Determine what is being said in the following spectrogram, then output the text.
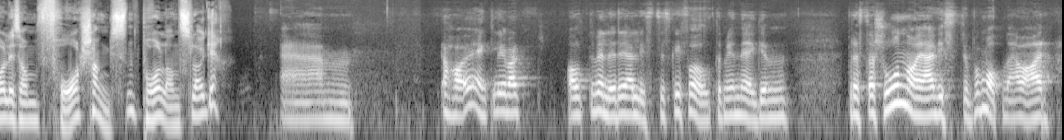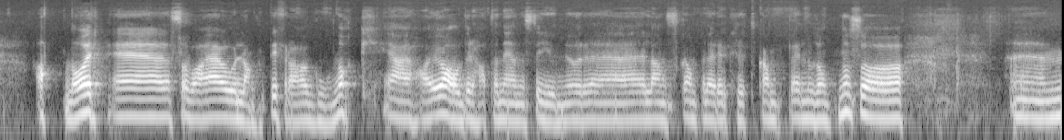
å liksom få sjansen på landslaget? Ehm, jeg har jo egentlig vært alltid veldig realistisk i forhold til min egen prestasjon, og jeg visste jo på en måte når jeg var 18 år, eh, så var jeg jo langt ifra god nok. Jeg har jo aldri hatt en eneste juniorlandskamp eller rekruttkamp eller noe sånt noe, så ehm,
